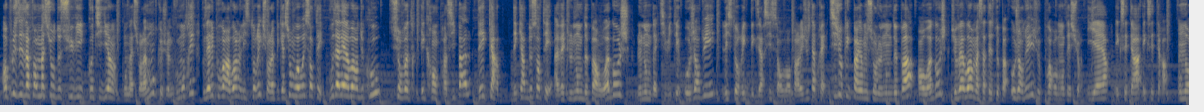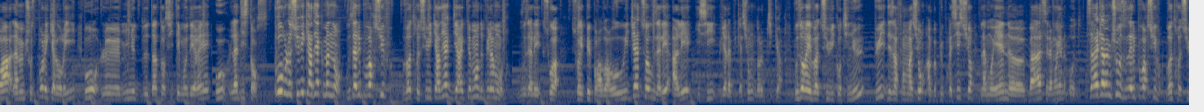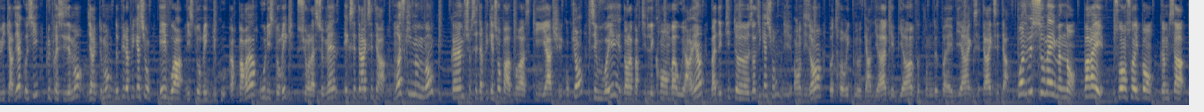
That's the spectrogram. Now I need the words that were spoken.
En plus des informations de suivi quotidien qu'on a sur la montre, que je viens de vous montrer, vous allez pouvoir avoir l'historique sur l'application Huawei Santé. Vous allez avoir du coup, sur votre écran principal, des cartes des cartes de santé avec le nombre de pas en haut à gauche, le nombre d'activités aujourd'hui, l'historique d'exercice, on va en parler juste après. Si je clique par exemple sur le nombre de pas en haut à gauche, je vais avoir ma synthèse de pas aujourd'hui, je vais pouvoir remonter sur hier, etc. etc. On aura la même chose pour les calories, pour le minute d'intensité modérée ou la distance. Pour le suivi cardiaque maintenant, vous allez pouvoir suivre votre suivi cardiaque directement depuis la montre. Vous allez soit swiper pour avoir vos widgets, soit vous allez aller ici via l'application dans le petit cœur. Vous aurez votre suivi continu, puis des informations un peu plus précises sur la moyenne euh, basse et la moyenne haute. Ça va être la même chose, vous allez pouvoir suivre votre suivi cardiaque aussi, plus précisément directement depuis l'application, et voir l'historique du coup heure par heure, ou l'historique sur la semaine, etc., etc. Moi ce qui me manque, quand même sur cette application par rapport à ce qu'il y a chez les concurrents, c'est vous voyez dans la partie de l'écran en bas où il n'y a rien, bah, des petites euh, indications en disant votre rythme cardiaque est bien, votre nombre de pas est bien, etc. etc. Point de vue sommeil maintenant, pareil, soit en swipant comme ça,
